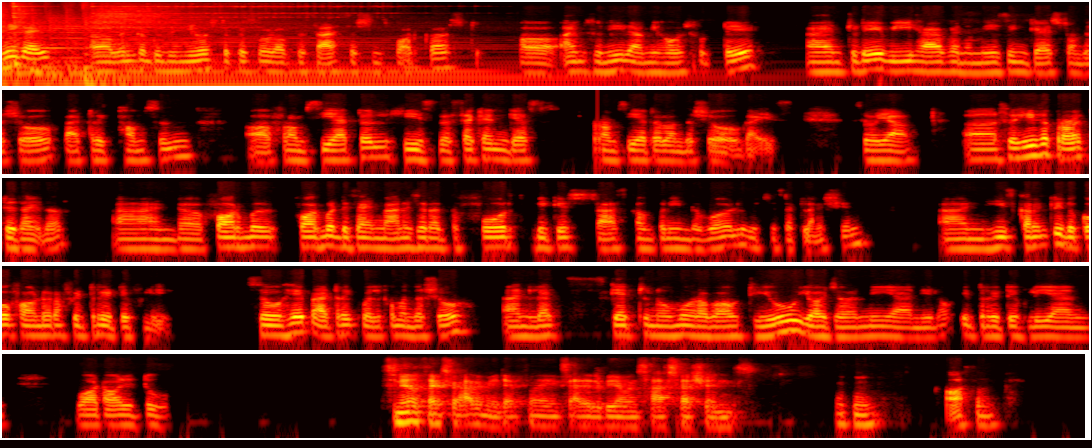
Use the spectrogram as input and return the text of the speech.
hey guys, uh, welcome to the newest episode of the SaaS Sessions podcast. Uh, I'm Sunil, I'm your host for today, and today we have an amazing guest on the show, Patrick Thompson uh, from Seattle. He's the second guest from Seattle on the show, guys. So yeah, uh, so he's a product designer and former former design manager at the fourth biggest SaaS company in the world, which is Atlassian, and he's currently the co-founder of Iteratively. So hey Patrick, welcome on the show, and let's get to know more about you, your journey, and you know, iteratively and what all you do. Sunil, thanks for having me. Definitely excited to be on SaaS sessions. Mm-hmm. Awesome.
